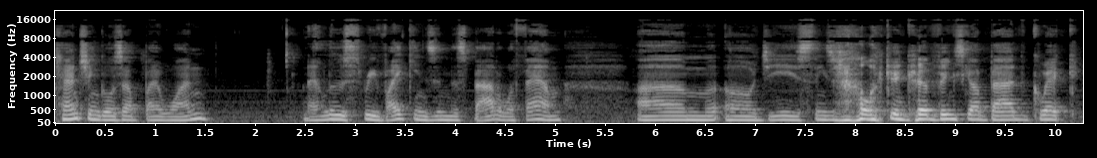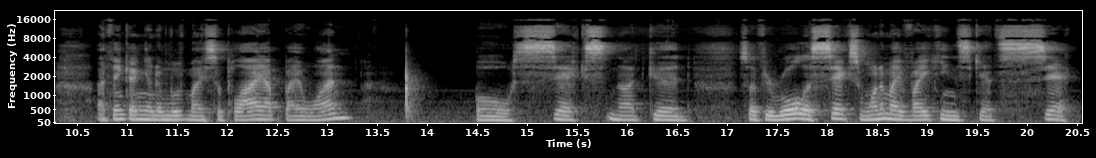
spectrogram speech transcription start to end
Tension goes up by one. And I lose three Vikings in this battle with them. Um, oh, geez, things are not looking good. Things got bad quick. I think I'm going to move my supply up by one. Oh, six, not good. So if you roll a six, one of my Vikings gets sick.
